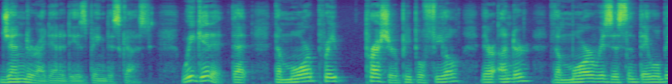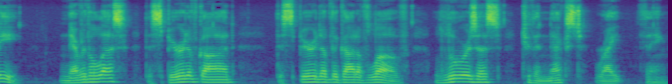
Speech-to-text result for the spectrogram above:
gender identity is being discussed. We get it that the more pre- pressure people feel they're under, the more resistant they will be. Nevertheless, the Spirit of God, the Spirit of the God of love, lures us to the next right thing.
